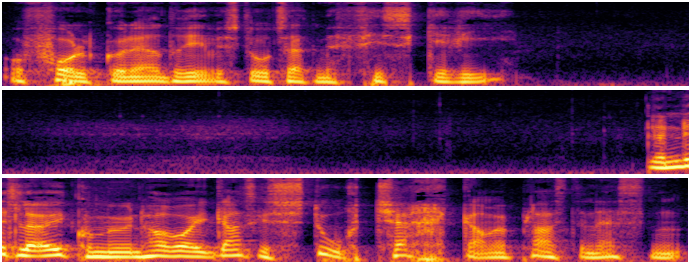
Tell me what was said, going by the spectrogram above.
Og folka der driver stort sett med fiskeri. Den lille øykommunen har òg ganske stor kirke med plass til nesten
